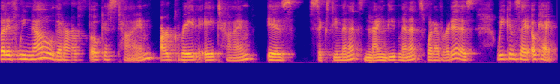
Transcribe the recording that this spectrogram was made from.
But if we know that our focus time, our grade A time is 60 minutes, 90 minutes, whatever it is, we can say, okay,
